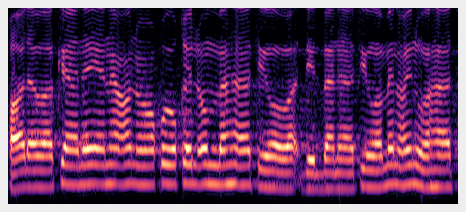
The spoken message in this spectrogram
قال وكان ينهى عن عقوق الأمهات ووأد البنات ومنع وهات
